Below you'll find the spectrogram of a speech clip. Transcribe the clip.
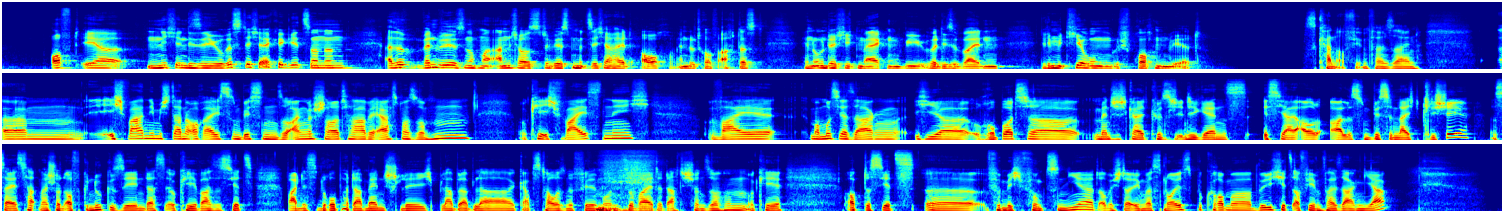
oft eher nicht in diese juristische Ecke geht, sondern, also wenn du dir das nochmal anschaust, du wirst mit Sicherheit auch, wenn du darauf achtest, den Unterschied merken, wie über diese beiden Limitierungen gesprochen wird. Das kann auf jeden Fall sein. Ähm, ich war nämlich dann auch, als ich so ein bisschen so angeschaut habe, erstmal so, hm, okay, ich weiß nicht, weil man muss ja sagen, hier Roboter, Menschlichkeit, künstliche Intelligenz ist ja alles ein bisschen leicht Klischee. Das heißt, hat man schon oft genug gesehen, dass, okay, was ist jetzt, wann ist ein Roboter menschlich, bla bla bla, gab es tausende Filme und so weiter. Dachte ich schon so, hm, okay, ob das jetzt äh, für mich funktioniert, ob ich da irgendwas Neues bekomme, würde ich jetzt auf jeden Fall sagen, ja.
